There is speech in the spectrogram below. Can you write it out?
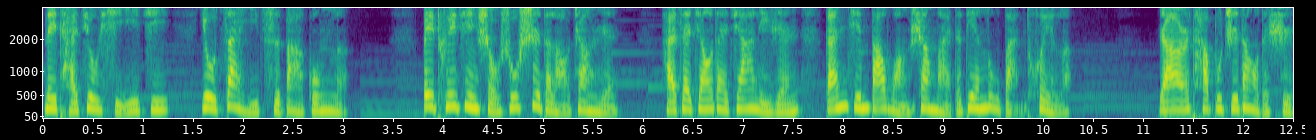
那台旧洗衣机又再一次罢工了。被推进手术室的老丈人还在交代家里人赶紧把网上买的电路板退了。然而他不知道的是。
